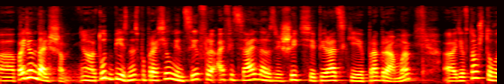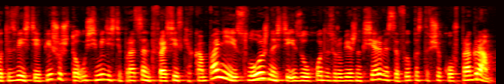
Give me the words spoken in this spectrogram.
А, пойдем дальше. А, тут бизнес попросил Минцифры официально разрешить пиратские программы. А, дело в том, что вот известия пишут, что у 70% российских компаний сложности из-за ухода зарубежных сервисов и поставщиков программ.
